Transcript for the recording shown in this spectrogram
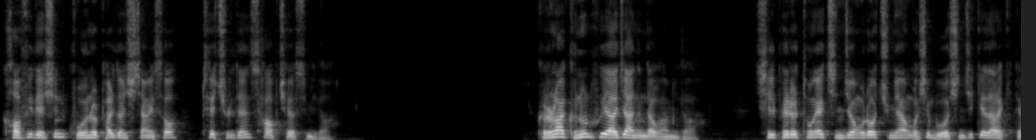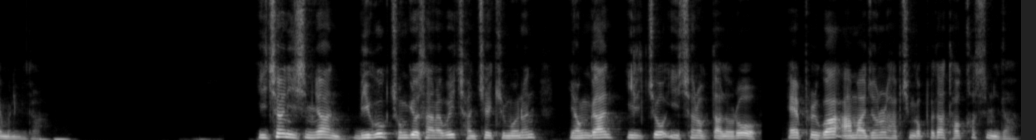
커피 대신 구원을 팔던 시장에서 퇴출된 사업체였습니다. 그러나 그는 후회하지 않는다고 합니다. 실패를 통해 진정으로 중요한 것이 무엇인지 깨달았기 때문입니다. 2020년 미국 종교 산업의 전체 규모는 연간 1조 2천억 달러로 애플과 아마존을 합친 것보다 더 컸습니다.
